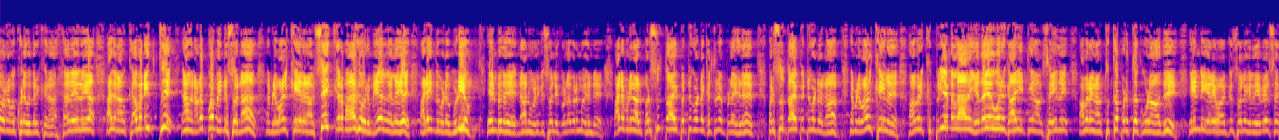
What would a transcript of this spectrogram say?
அவர் நமக்குள்ளே வந்திருக்கிறார். அதை நாம் கவனித்து நாம் நடப்போம் என்று சொன்னால் நம்முடைய வாழ்க்கையில் நாம் சீக்கிரமாக ஒரு மேல்நிலையை அடைந்து விட முடியும் என்பதை நான் உங்களுக்கு சொல்லிக் கொள்ள விரும்புகின்றேன். ஆனால் பரிசுத்தாய் பெற்றுக்கொண்ட கத்திர பிள்ளைகளே பரிசுத்தாய் பெற்றுக்கொண்ட நாம் நம்முடைய வாழ்க்கையில் அவருக்கு பிரியமில்லாத எதையோ ஒரு காரியத்தை நாம் செய்து அவரை நாம் துக்கப்படுத்தக்கூடாது என்று இறைவாக்கு சொல்லுகிறது.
